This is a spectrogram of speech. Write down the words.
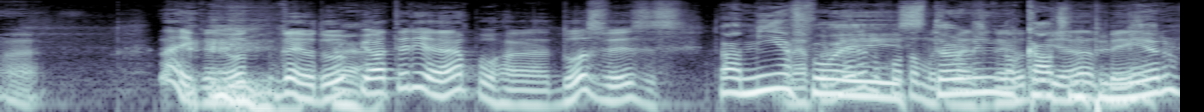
É. E ganhou, ganhou do É. Piotr Ian, porra, duas vezes. Então a minha Né, foi muito, Sterling nocaute Ian no bem. primeiro.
